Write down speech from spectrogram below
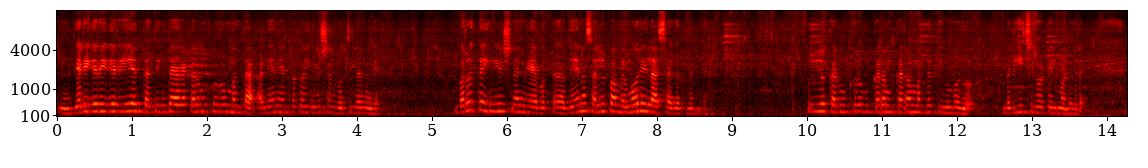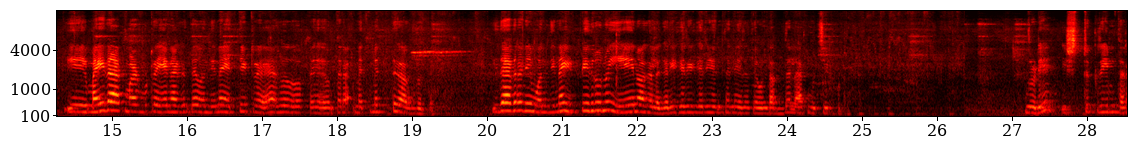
ಗರಿ ಗರಿ ಗರಿ ಅಂತ ತಿಂತಾ ಇರೋ ಕರುಮ್ ಕುರುಮ್ ಅಂತ. ಅದೇನು ಹೇಳ್ಬೇಕೋ ಇಂಗ್ಲೀಷಲ್ಲಿ ಗೊತ್ತಿಲ್ಲ ನನಗೆ. ಬರುತ್ತೆ ಇಂಗ್ಲೀಷ್ ನನಗೆ ಬಟ್ ಅದೇನೋ ಸ್ವಲ್ಪ ಮೆಮೊರಿ ಲಾಸ್ ಆಗುತ್ತೆ ನನಗೆ. ಫುಲ್ಲು ಕರ್ಮ್ ಕುರುಮ್ ಕರಮ್ ಕರಮ್ ಅಂತ ತಿನ್ಬೋದು. ಬರೀ ಚಿರೋಟಿಲಿ ಮಾಡಿದ್ರೆ. ಈ ಮೈದಾ ಹಾಕಿ ಮಾಡಿಬಿಟ್ರೆ ಏನಾಗುತ್ತೆ? ಒಂದಿನ ಎತ್ತಿಟ್ರೆ ಅದು ಒಂಥರ ಮೆತ್ತ ಮೆತ್ತಗೆ ಆಗ್ಬಿಡುತ್ತೆ. ಇದಾದರೆ ನೀವು ಒಂದಿನ ಇಟ್ಟಿದ್ರೂ ಏನೂ ಆಗಲ್ಲ. ಗರಿ ಗರಿ ಗರಿ ಅಂತಲೇ ಇರುತ್ತೆ. ಒಂದು ಡಬ್ಬದಲ್ಲಿ ಹಾಕಿ ಮುಚ್ಚಿಟ್ಬಿಟ್ರೆ. ನೋಡಿ, ಇಷ್ಟು ಕ್ರೀಮ್ ಥರ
